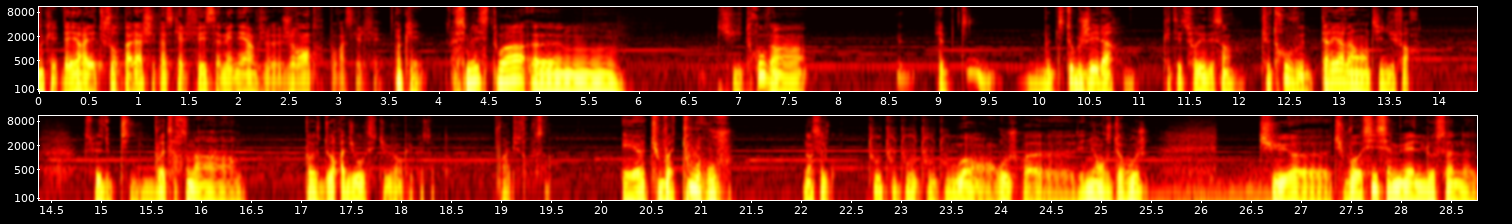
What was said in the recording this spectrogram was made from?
Ok. D'ailleurs, elle est toujours pas là. Je sais pas ce qu'elle fait. Ça m'énerve. Je, je rentre pour voir ce qu'elle fait. Ok. Smith, toi, euh, tu trouves un le petit, le petit objet là qui était sur les dessins. Tu trouves derrière la lentille du phare. Une espèce de petite boîte, ça ressemble à un poste de radio si tu veux en quelque sorte. Ouais, tu trouves ça. Et euh, tu vois tout rouge. Seul coup, tout, tout, tout, tout, tout en rouge quoi, euh, des nuances de rouge. Tu, euh, tu vois aussi Samuel Lawson.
